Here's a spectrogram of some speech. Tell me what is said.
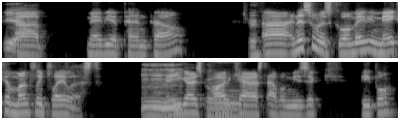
Yeah. uh, maybe a pen pal. True. Uh, and this one was cool. Maybe make a monthly playlist. Are Mm, you guys Ooh. podcast, Apple Music people?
